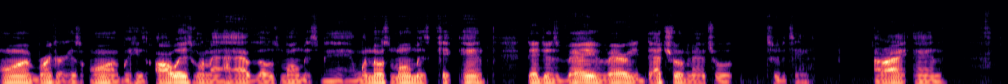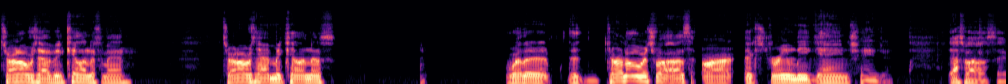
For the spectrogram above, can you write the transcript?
on, Brinker is on, but he's always going to have those moments, man. And when those moments kick in, they're just very, very detrimental to the team. All right. And turnovers have been killing us, man. Turnovers have been killing us whether the turnovers for us are extremely game changing. That's what I would say.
